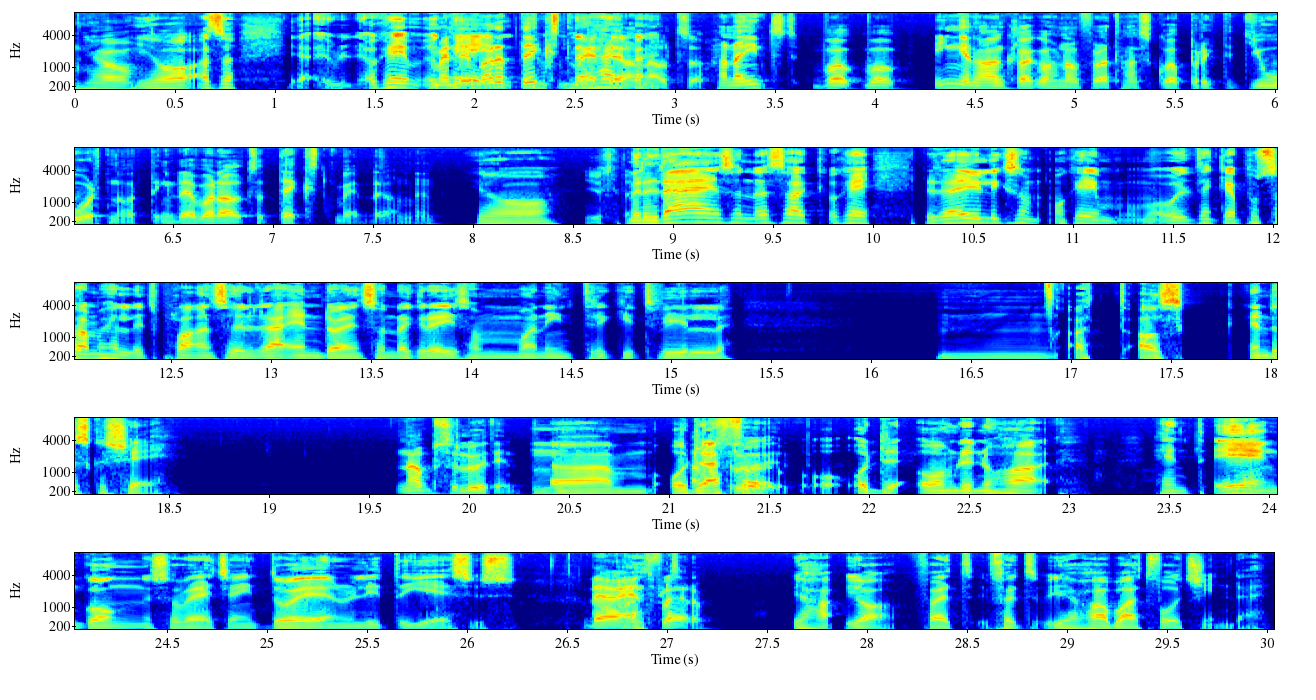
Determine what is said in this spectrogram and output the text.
Ja. ja, alltså, ja, okej, Men det är bara textmeddelanden kan- alltså. Han har inte, va, va, ingen har anklagat honom för att han skulle ha på riktigt gjort någonting. Det är bara alltså textmeddelanden. Ja, Just det. men det där är en sån där sak, okej, det där är ju liksom, okej, och jag tänker på samhällets plan så är det där ändå en sån där grej som man inte riktigt vill mm, att alls ändå ska ske. Nej, absolut inte. Mm. Um, och därför, Absolut. och, och, det, och om det nu har hänt en gång så vet jag inte, då är jag nog lite Jesus. Det har hänt Att- flera. Ja, ja för, att, för att jag har bara två kinder.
